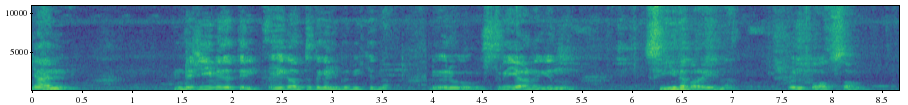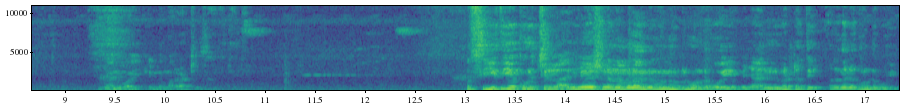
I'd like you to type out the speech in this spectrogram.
ഞാൻ എന്റെ ജീവിതത്തിൽ ഏകാന്തത അനുഭവിക്കുന്ന ഒരു സ്ത്രീയാണ് എന്ന് സീത പറയുന്ന ഒരു ഫോക്ക് സോങ് ഞാൻ വായിക്കുന്നു മറാഠി സംഗീതത്തിൽ അപ്പോൾ സീതയെക്കുറിച്ചുള്ള അന്വേഷണം നമ്മൾ അതിന് മുന്നോട്ട് കൊണ്ടുപോയി. അപ്പോൾ ഞാനൊരു ഘട്ടത്തിൽ അതങ്ങനെ കൊണ്ടുപോയി.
